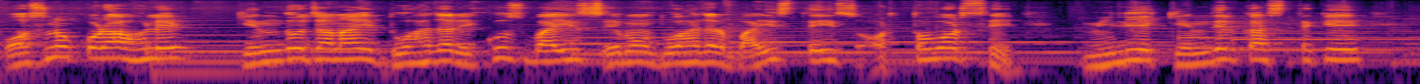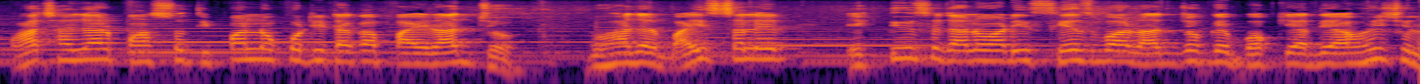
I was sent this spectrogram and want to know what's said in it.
প্রশ্ন করা হলে কেন্দ্র জানায় দু হাজার একুশ, বাইশ এবং দু হাজার বাইশ, তেইশ অর্থবর্ষে মিলিয়ে কেন্দ্রের কাছ থেকে পাঁচ হাজার পাঁচশো তিপ্পান্ন কোটি টাকা পায় রাজ্য। দু হাজার বাইশ সালের একত্রিশে জানুয়ারি শেষবার রাজ্যকে বকেয়া দেওয়া হয়েছিল।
